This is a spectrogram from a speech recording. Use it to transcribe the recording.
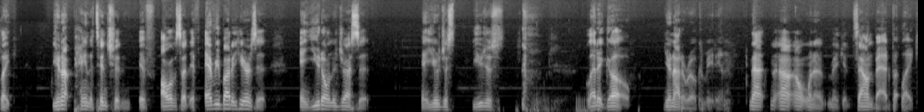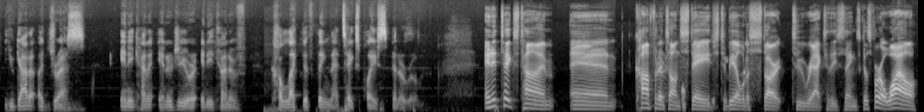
Like, you're not paying attention if all of a sudden, if everybody hears it and you don't address it and you're just, you just let it go, you're not a real comedian. Not, I don't want to make it sound bad, but like, you got to address any kind of energy or any kind of collective thing that takes place in a room. And it takes time and confidence on stage to be able to start to react to these things because for a while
